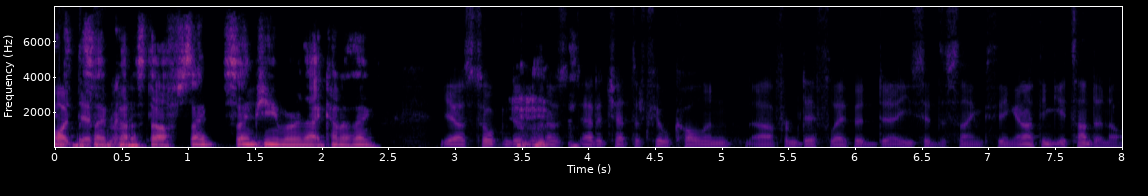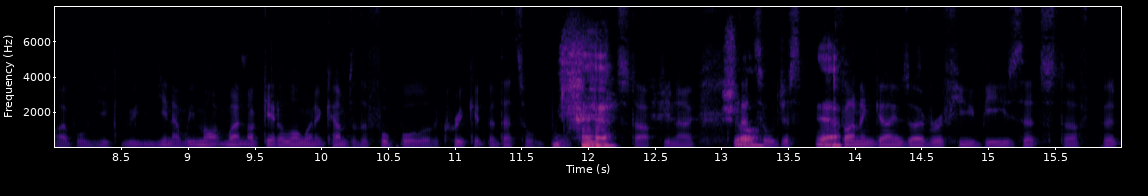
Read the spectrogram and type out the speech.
Oh, the same kind of stuff, same same humor and that kind of thing. Yeah, I was talking to when I was at a chat to Phil Collen uh, from Def Leppard. Uh, he said the same thing, and I think it's undeniable. You, you know, we might might not get along when it comes to the football or the cricket, but that's all stuff. You know, Sure. that's all just Yeah. fun and games over a few beers. That stuff, but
